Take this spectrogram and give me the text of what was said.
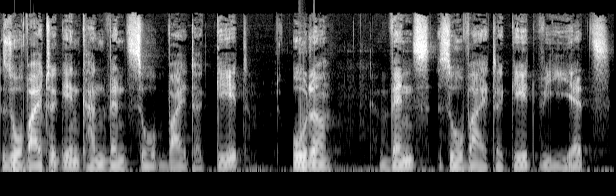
so weitergehen kann, wenn es so weitergeht? Oder wenn es so weitergeht wie jetzt,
